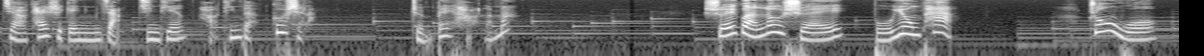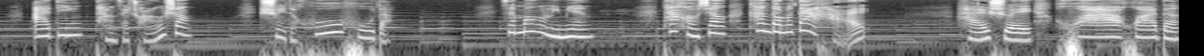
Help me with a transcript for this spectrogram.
就要开始给你们讲今天好听的故事了。准备好了吗？水管漏水不用怕。中午，阿丁躺在床上，睡得呼呼的，在梦里面。他好像看到了大海，海水哗哗地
